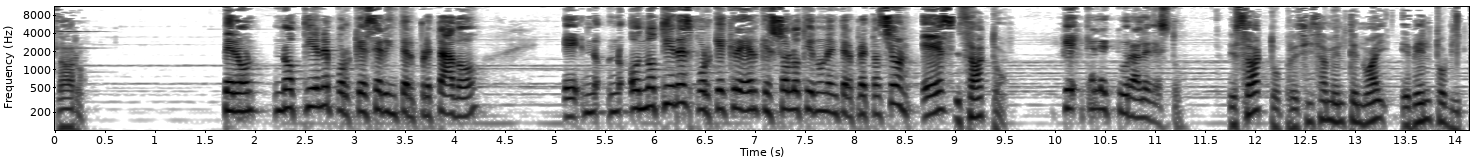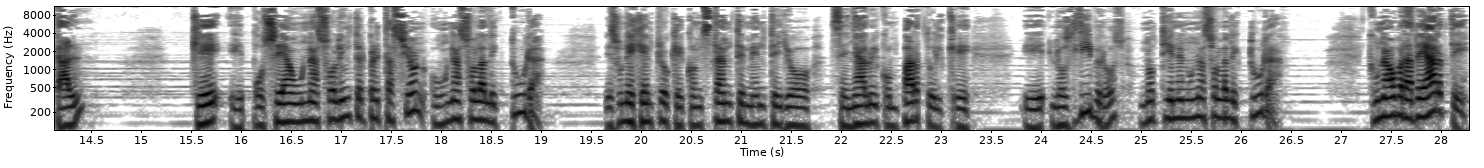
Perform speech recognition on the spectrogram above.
Claro. Pero no tiene por qué ser interpretado, eh, o no tienes por qué creer que solo tiene una interpretación. Es. Exacto. ¿Qué, qué lectura le des tú? Exacto, precisamente no hay evento vital que eh, posea una sola interpretación o una sola lectura. Es un ejemplo que constantemente yo señalo y comparto, el que eh, los libros no tienen una sola lectura, que una obra de arte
